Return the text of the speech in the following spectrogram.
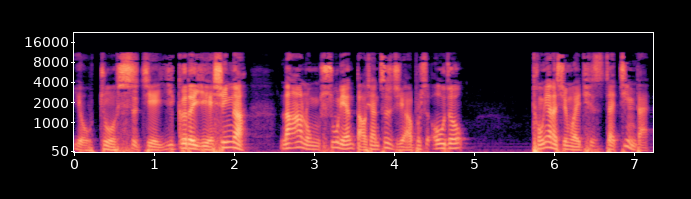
有做世界一哥的野心啊，拉拢苏联倒向自己，而不是欧洲。同样的行为，其实在近代，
